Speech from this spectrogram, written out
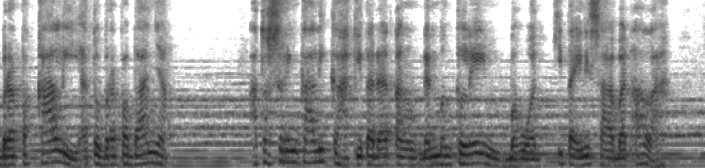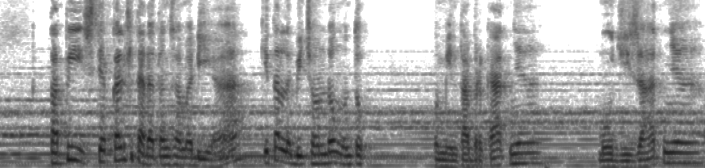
Berapa kali atau berapa banyak atau sering kalikah kita datang dan mengklaim bahwa kita ini sahabat Allah, tapi setiap kali kita datang sama dia, kita lebih condong untuk meminta berkatnya, mujizatnya,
